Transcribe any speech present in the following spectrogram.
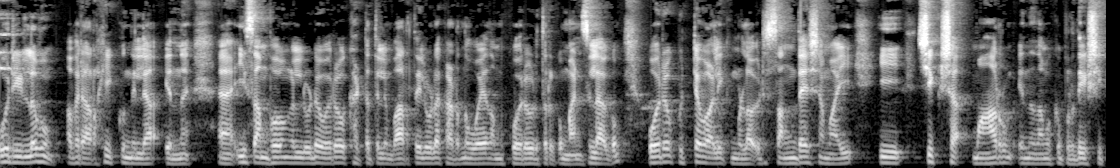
ഒരിളവും അവരർഹിക്കുന്നില്ല എന്ന് ഈ സംഭവങ്ങളിലൂടെ ഓരോ ഘട്ടത്തിലും വാർത്തയിലൂടെ കടന്നുപോയാൽ നമുക്ക് ഓരോരുത്തർക്കും മനസ്സിലാകും. ഓരോ കുറ്റവാളിക്കുമുള്ള ഒരു സന്ദേശമായി ഈ ശിക്ഷ മാറും എന്ന് നമുക്ക് പ്രതീക്ഷിക്കാം.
